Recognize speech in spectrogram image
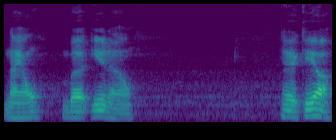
now. But, you know. Heck yeah.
